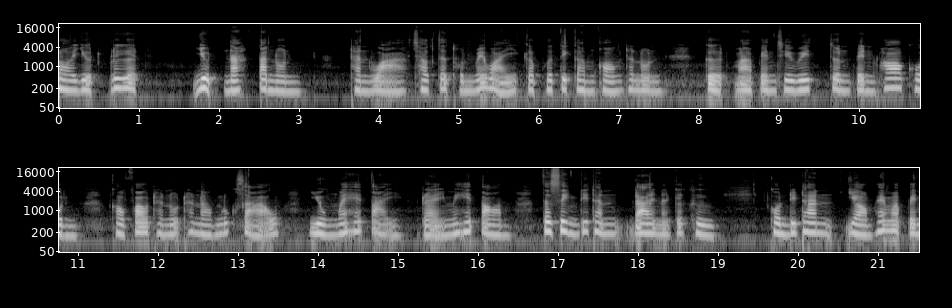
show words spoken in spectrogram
รอยหยุดเลือด หยุดนะตนนท์ธันวาชักจะทนไม่ไหวกับพฤติกรรมของถนน เกิดมาเป็นชีวิตจนเป็นพ่อคน เขาเฝ้าทนุถนอมลูกสาว ยุงไม่ให้ไต่ไรไม่ให้ตอม แต่สิ่งที่ท่านได้นั้นก็คือ คนที่ท่านยอมให้มาเป็น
